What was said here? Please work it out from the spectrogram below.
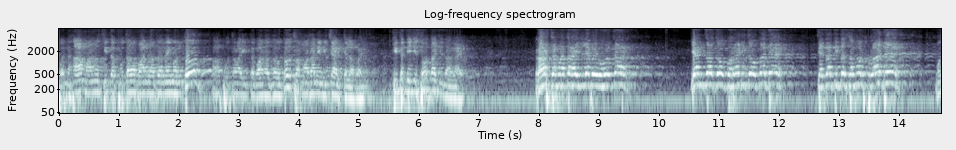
पण हा माणूस तिथं पुतळा बांधायचा नाही म्हणतो. हा पुतळा इथं बांधायचा होतो. समाधानी विचार केला पाहिजे. तिथं त्याची स्वतःची जागा आहे. राष्ट्रमाता अहिल्याबाई होळकर यांचा जो भराडी चौकात आहे त्याचा तिथं समोर प्लॉट आहे. मग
